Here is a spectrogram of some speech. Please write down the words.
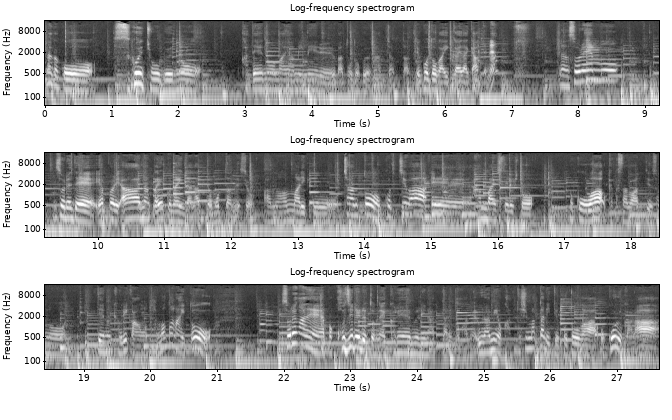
なんかこうすごい長文の家庭の悩みメールが届くようになっちゃったっていうことが1回だけあってね。だからそれもそれでやっぱりああなんか良くないんだなって思ったんですよ。あのあんまりこうちゃんとこっちは、えー、販売してる人向こうはお客様っていうその一定の距離感を保たないとそれがねやっぱこじれるとねクレームになったりとかね。恨みを買ってしまったりっていうことが起こるから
